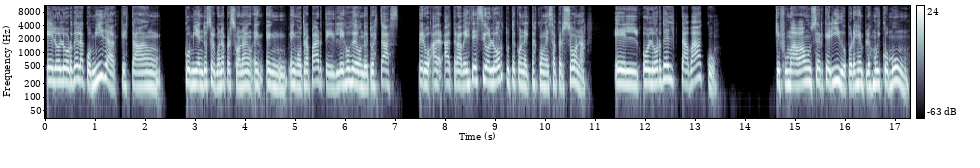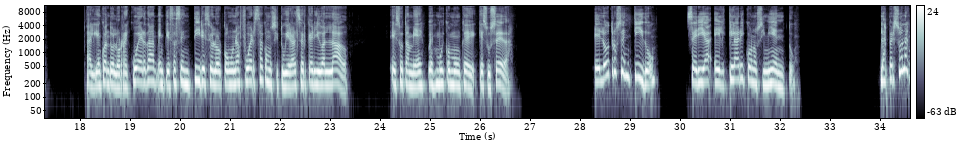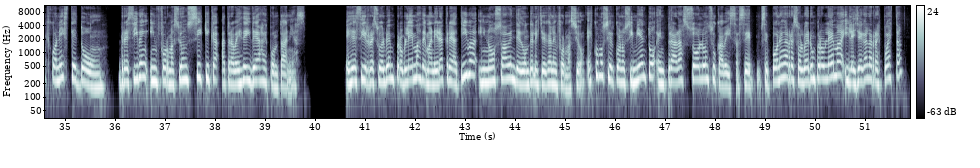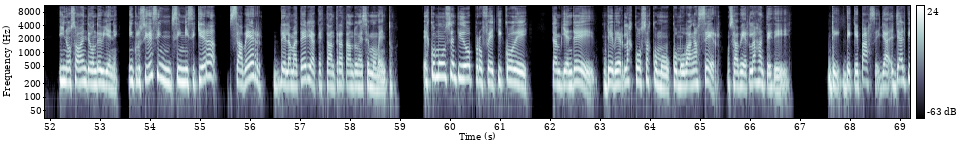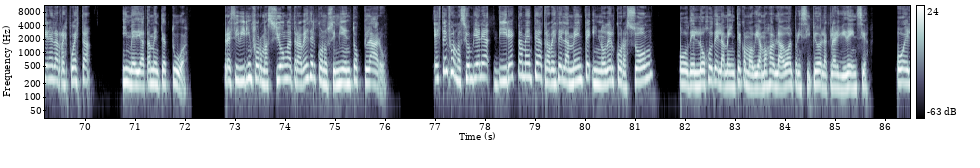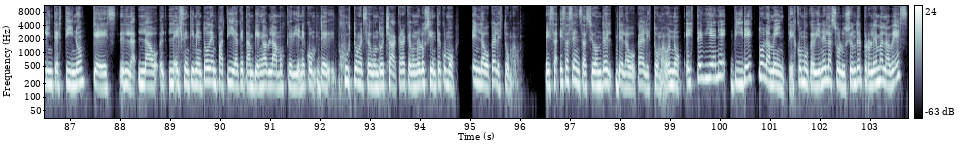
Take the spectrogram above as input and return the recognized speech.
El olor de la comida que están comiéndose alguna persona en, otra parte, lejos de donde tú estás. Pero a través de ese olor tú te conectas con esa persona. El olor del tabaco que fumaba un ser querido, por ejemplo, es muy común. Alguien cuando lo recuerda empieza a sentir ese olor con una fuerza como si tuviera al ser querido al lado. Eso también es, muy común que, suceda. El otro sentido sería el conocimiento. Las personas con este don reciben información psíquica a través de ideas espontáneas. Es decir, resuelven problemas de manera creativa y no saben de dónde les llega la información. Es como si el conocimiento entrara solo en su cabeza. Se, se ponen a resolver un problema y les llega la respuesta y no saben de dónde viene. Inclusive sin, sin ni siquiera saber de la materia que están tratando en ese momento. Es como un sentido profético de también de, de ver las cosas como, como van a ser, o sea, verlas antes de, de, de que pase. Ya, ya él tiene la respuesta inmediatamente actúa. Recibir información a través del conocimiento claro. Esta información viene directamente a través de la mente y no del corazón o del ojo de la mente, como habíamos hablado al principio de la clarividencia, o el intestino, que es el sentimiento de empatía que también hablamos, que viene justo en el segundo chakra, que uno lo siente como en la boca del estómago. Esa, esa sensación de, de la boca del estómago. No, este viene directo a la mente. Es como que viene la solución del problema a la vez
